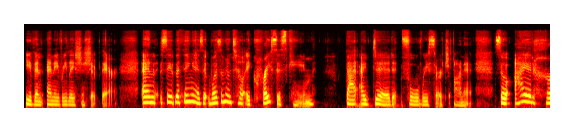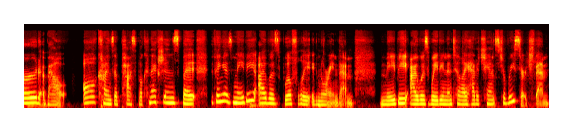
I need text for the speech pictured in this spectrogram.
even any relationship there? And see, the thing is, it wasn't until a crisis came that I did full research on it. So I had heard about all kinds of possible connections, but the thing is, maybe I was willfully ignoring them. Maybe I was waiting until I had a chance to research them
